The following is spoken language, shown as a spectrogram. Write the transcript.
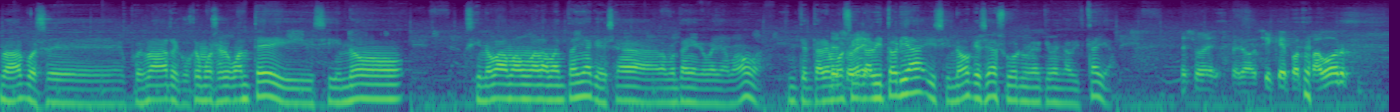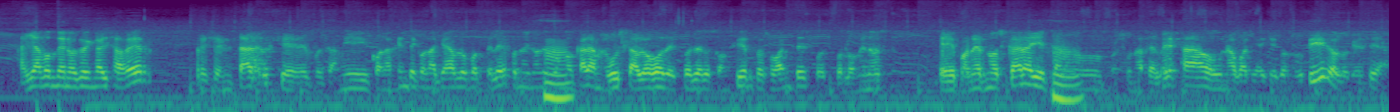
Nada, pues, eh, pues nada, recogemos el guante y si no si no va a Mahoma a la montaña, que sea la montaña que vaya a Mahoma. Intentaremos Eso ir a es. Vitoria y si no, que sea Suorno el que venga a Vizcaya. Eso es, pero sí que por favor, allá donde nos vengáis a ver, presentaros que pues a mí con la gente con la que hablo por teléfono y no le pongo cara, me gusta luego después de los conciertos o antes, pues por lo menos eh, ponernos cara y echarnos pues, una cerveza o un agua si hay que conducir o lo que sea.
